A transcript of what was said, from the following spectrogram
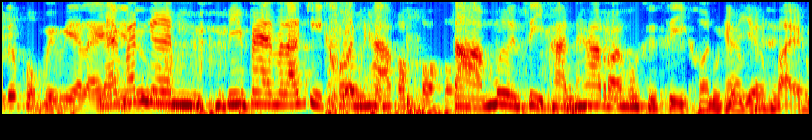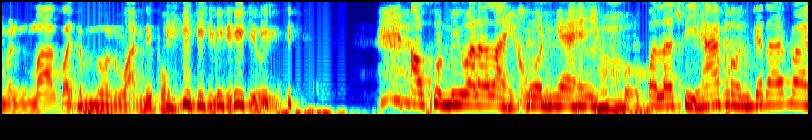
เรื่องผมไม่มีอะไรในปั้นเงิน มีแฟนมาแล้วกี่คนครับโอ้โหสามหมื่นสี่พันห้าร้อยหกสิบสี่คนคุณครัก็บเยอะไปมันมากกว่าจำนวนวันที่ผมมีชีวิตอยู่อีก เอาคุณมีวันละหลายคนไงวันละสี่ห้าคนก็ได้ป่ะ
